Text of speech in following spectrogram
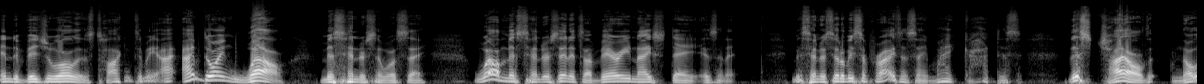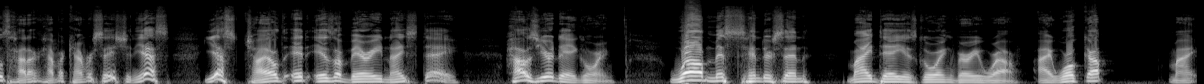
individual is talking to me. I, I'm doing well, Miss Henderson will say. Well, Miss Henderson, it's a very nice day, isn't it? Miss Henderson will be surprised and say, My God, this this child knows how to have a conversation. Yes, yes, child, it is a very nice day. How's your day going? Well, Miss Henderson, my day is going very well. I woke up, my,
